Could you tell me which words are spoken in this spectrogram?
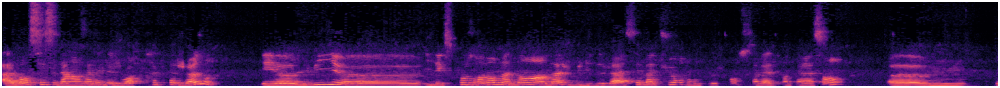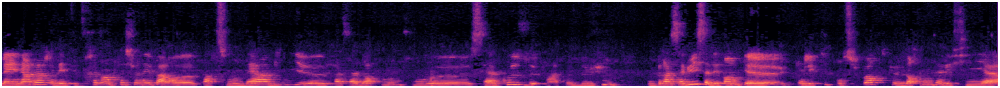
a lancé ces dernières années des joueurs très très jeunes. Et lui, il explose vraiment maintenant à un âge où il est déjà assez mature, donc je pense que ça va être intéressant. L'année dernière, j'avais été très impressionnée par, par son derby face à Dortmund, où c'est à cause de, enfin, à cause de lui, grâce à lui, ça dépend de quelle équipe on supporte, que Dortmund avait fini à,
